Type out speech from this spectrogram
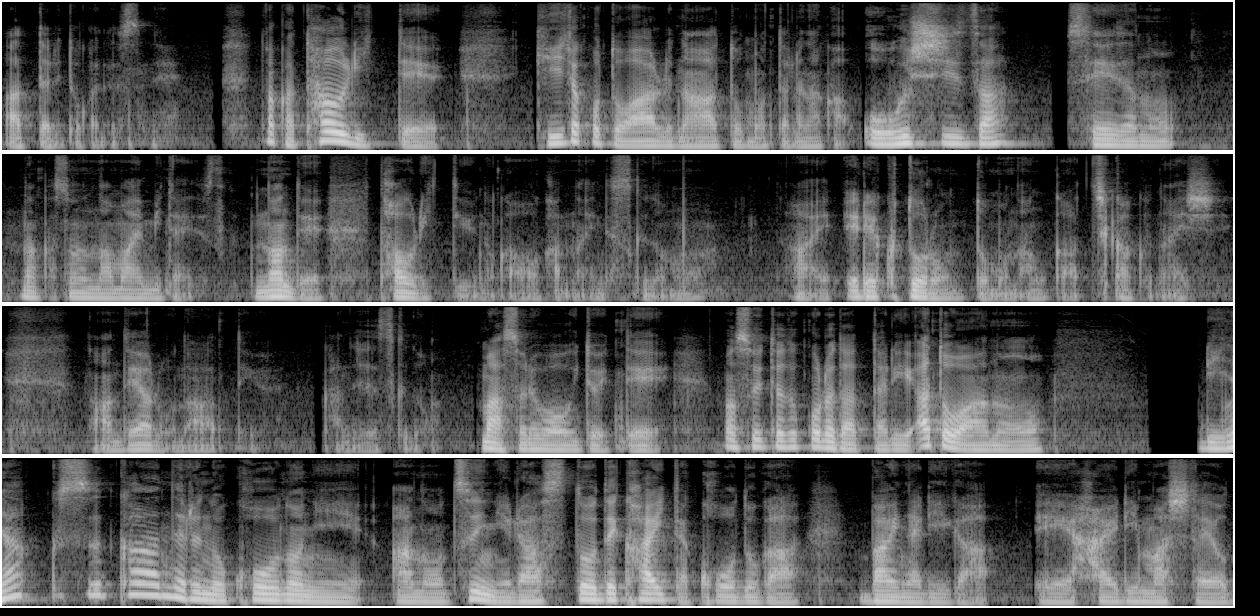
あったりとかですね。なんか Tauri って聞いたことあるなと思ったらなんかお牛座星座のなんかその名前みたいです。なんで Tauri っていうのか分かんないんですけども。はい、 Electron ともなんか近くないしなんでやろうなっていう感じですけど。まあそれは置いといて、まあ、そういったところだったりあとはあの Linux カーネルのコードにあのついに Rust で書いたコードがバイナリーが、えー、入りましたよっ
